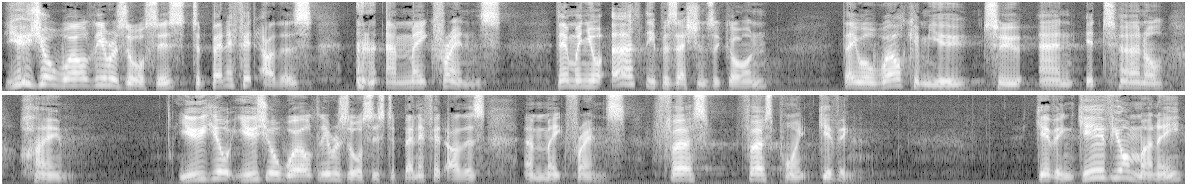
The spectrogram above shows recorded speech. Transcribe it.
Use your worldly resources to benefit others and make friends. Then, when your earthly possessions are gone, they will welcome you to an eternal home. Use your, use your worldly resources to benefit others and make friends. First, first point giving. Giving. Give your money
